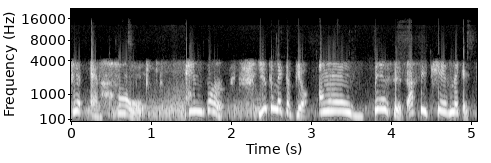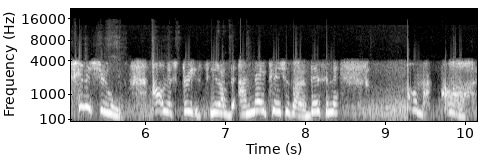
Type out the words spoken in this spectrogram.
sit at home and work. You can make up your own business. I see kids making tennis shoes out in the streets. You know, I made tennis shoes out of this and that. Oh my God.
